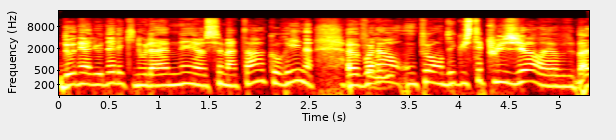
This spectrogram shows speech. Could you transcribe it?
donné à Lionel et qui nous l'a amené ce matin, Corinne. Euh, voilà, on peut en déguster plusieurs euh, bah,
